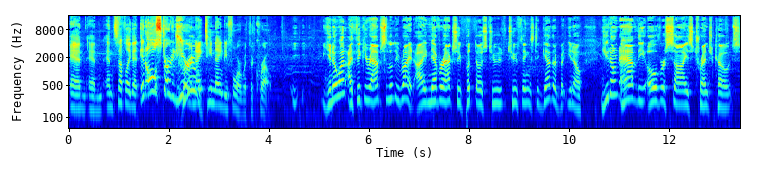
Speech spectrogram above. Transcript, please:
and, and, and stuff like that. It all started here in 1994 with The Crow. You know what? I think you're absolutely right. I never actually put those two two things together, but you know, you don't have the oversized trench coats.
